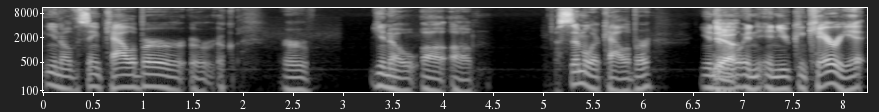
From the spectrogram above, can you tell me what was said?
you know the same caliber or or, or you know uh, uh, a similar caliber, you know, Yeah. and and you can carry it,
